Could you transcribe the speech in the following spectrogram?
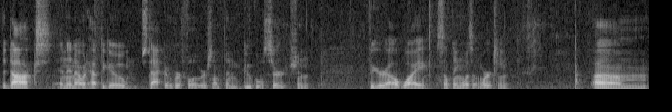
the docs and then I would have to go Stack Overflow or something, Google search and figure out why something wasn't working. Um,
